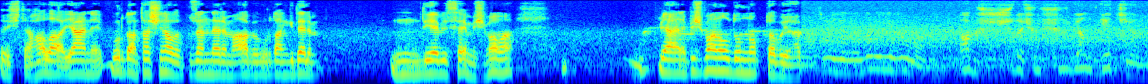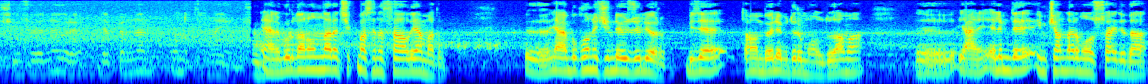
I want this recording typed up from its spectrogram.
işte hala yani buradan taşınalım kuzenlerime abi buradan gidelim diyebilseymişim ama yani pişman olduğum nokta bu ya. Abi şurada şu, şu yalnız geç yığılmış. Şeyin söylediğine göre depremden 19 sene yığılmış. Yani buradan onların çıkmasını sağlayamadım. Yani bu konu için de üzülüyorum. Bize tamam böyle bir durum oldu ama ee, yani elimde imkanlarım olsaydı da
